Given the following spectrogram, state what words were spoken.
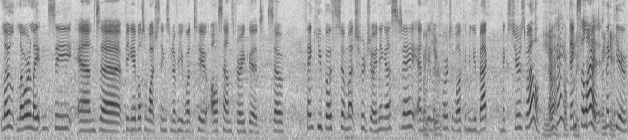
low, lower latency and uh, being able to watch things whenever you want to all sounds very good. So thank you both so much for joining us today and Thank we look you. forward to welcoming you back next year as well. Yeah, Okay, hopefully. thanks a lot. Thank Thank you. you.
